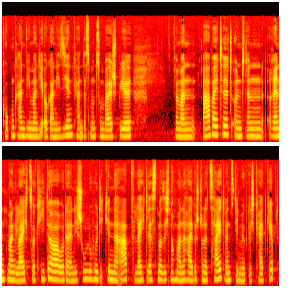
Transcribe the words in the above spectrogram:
gucken kann, wie man die organisieren kann. Dass man zum Beispiel wenn man arbeitet und dann rennt man gleich zur Kita oder in die Schule, holt die Kinder ab. Vielleicht lässt man sich noch mal eine halbe Stunde Zeit, wenn es die Möglichkeit gibt,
